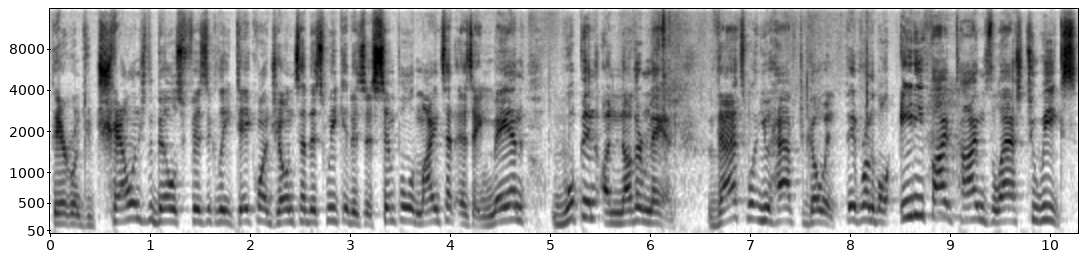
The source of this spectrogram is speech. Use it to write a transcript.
They are going to challenge the Bills physically. DaQuan Jones said this week it is a simple mindset as a man whooping another man. That's what you have to go in. They've run the ball 85 times the last two weeks.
